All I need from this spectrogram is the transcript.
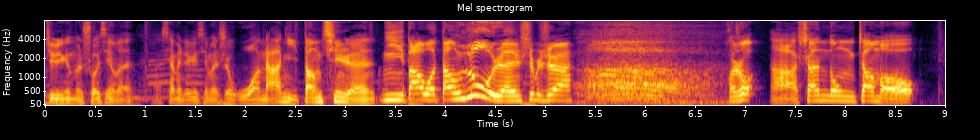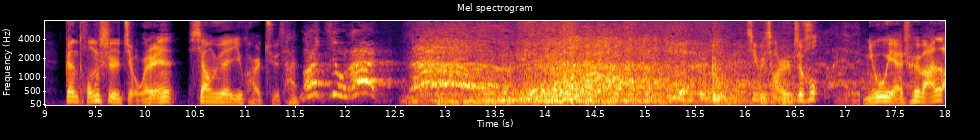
继续给你们说新闻啊！下面这个新闻是我拿你当亲人，你把我当路人，是不是？话说啊，山东张某跟同事九个人相约一块聚餐，拿酒来。几个小时之后，牛也吹完了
